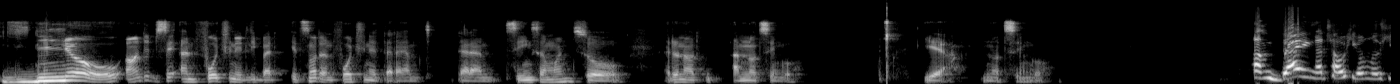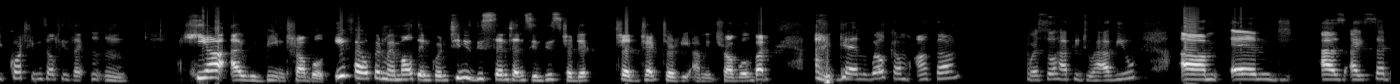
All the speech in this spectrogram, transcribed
No, I wanted to say unfortunately, but it's not unfortunate that I am that I'm seeing someone. So I don't know. I'm not single. Yeah, not single. I'm dying at how he almost he caught himself. He's like, Mm-mm. here I will be in trouble. If I open my mouth and continue this sentence in this traje- trajectory, I'm in trouble. But again, welcome, Arthur. We're so happy to have you. Um, and as I said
